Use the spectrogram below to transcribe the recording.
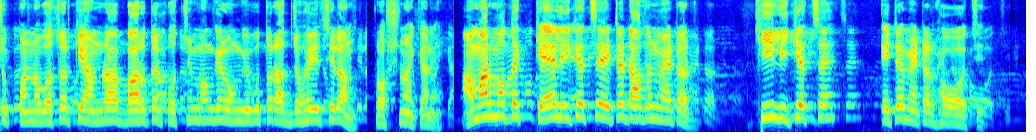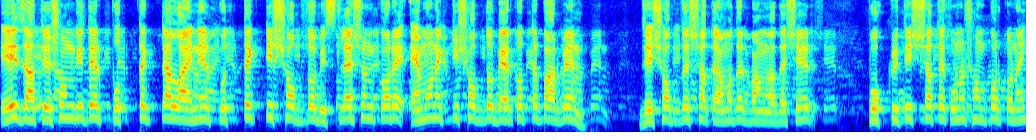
চুপ্পান্ন বছর কি আমরা ভারতের পশ্চিমবঙ্গের অঙ্গীভূত রাজ্য হয়েছিলাম? প্রশ্ন এখানে। আমার মতে কে লিখেছে এটা ডাজন ম্যাটার কি লিখেছে এটা ম্যাটার হওয়া উচিত। এই জাতীয় সঙ্গীতের প্রত্যেকটা লাইনের প্রত্যেকটি শব্দ বিশ্লেষণ করে এমন একটি শব্দ বের করতে পারবেন, যে শব্দের সাথে আমাদের বাংলাদেশের প্রকৃতির সাথে কোনো সম্পর্ক নাই।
